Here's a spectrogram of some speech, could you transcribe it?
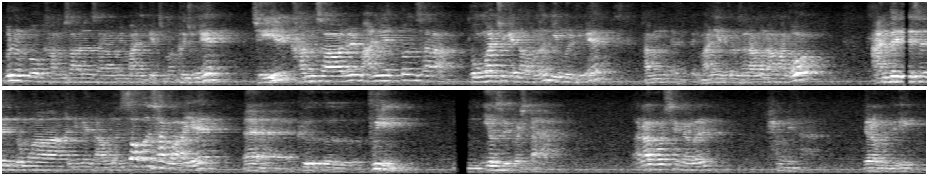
물론 뭐 감사하는 사람이 많이 있겠지만 그 중에 제일 감사를 많이 했던 사람 동화 책에 나오는 인물 중에 감, 많이 했던 사람은 아마도 안데르센 동화집에 나오는 썩은 사과의 에, 그, 그 부인이었을 것이다. 라고 생각을 합니다. 여러분들이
